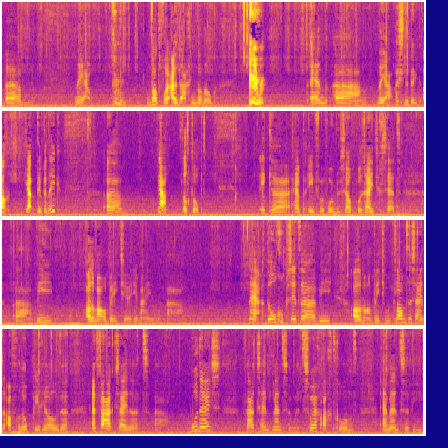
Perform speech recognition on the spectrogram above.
nou ja, wat voor uitdaging dan ook. en nou ja, als je dan denkt, oh ja, dit ben ik. ja, dat klopt. Ik uh, heb even voor mezelf op een rijtje gezet uh, wie allemaal een beetje in mijn uh, nou ja, doelgroep zitten. Wie allemaal een beetje mijn klanten zijn de afgelopen periode. En vaak zijn het moeders. Vaak zijn het mensen met zorgachtergrond. En mensen die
